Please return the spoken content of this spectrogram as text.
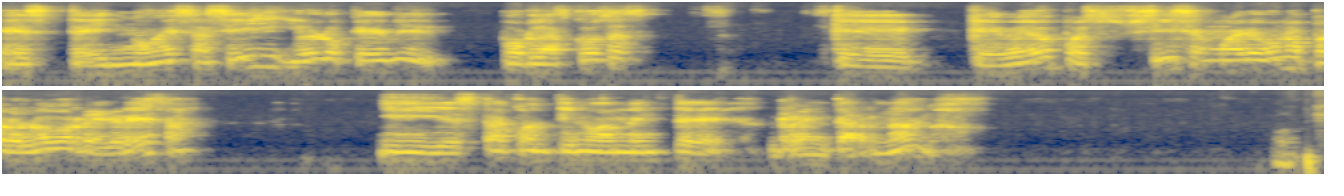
Este, no es así. Yo lo que por las cosas que, que veo, pues sí se muere uno, pero luego regresa y está continuamente reencarnando. Ok,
